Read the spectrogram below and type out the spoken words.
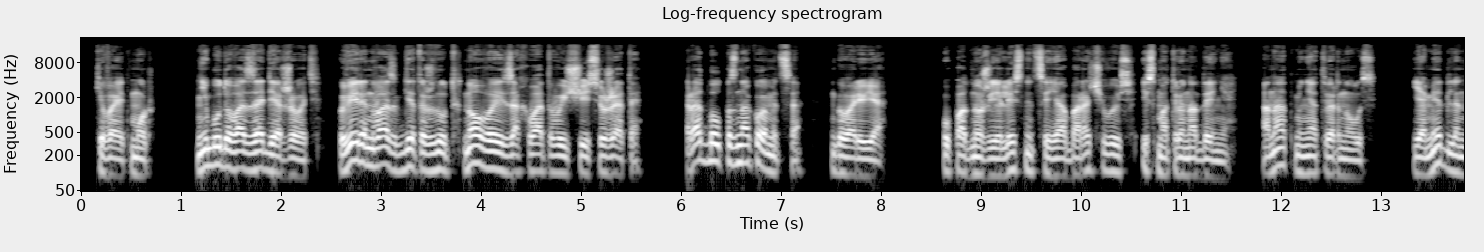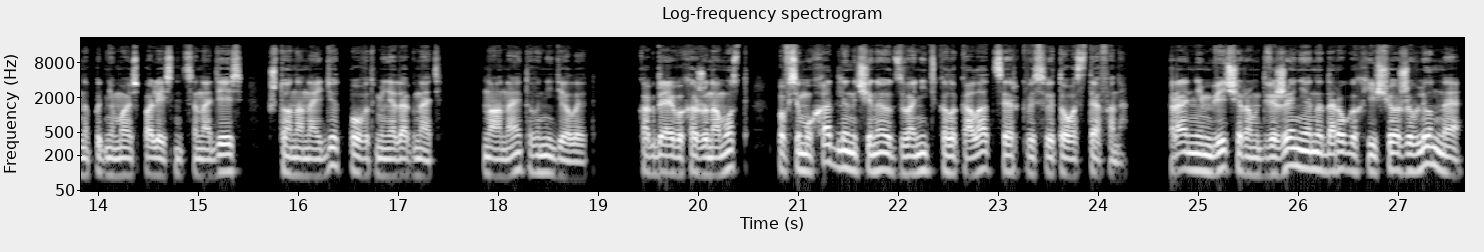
— кивает Мур. «Не буду вас задерживать. Уверен, вас где-то ждут новые захватывающие сюжеты. Рад был познакомиться», — говорю я. У подножья лестницы я оборачиваюсь и смотрю на Дэнни. Она от меня отвернулась. Я медленно поднимаюсь по лестнице, надеясь, что она найдет повод меня догнать но она этого не делает. Когда я выхожу на мост, по всему Хадли начинают звонить колокола церкви святого Стефана. Ранним вечером движение на дорогах еще оживленное,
